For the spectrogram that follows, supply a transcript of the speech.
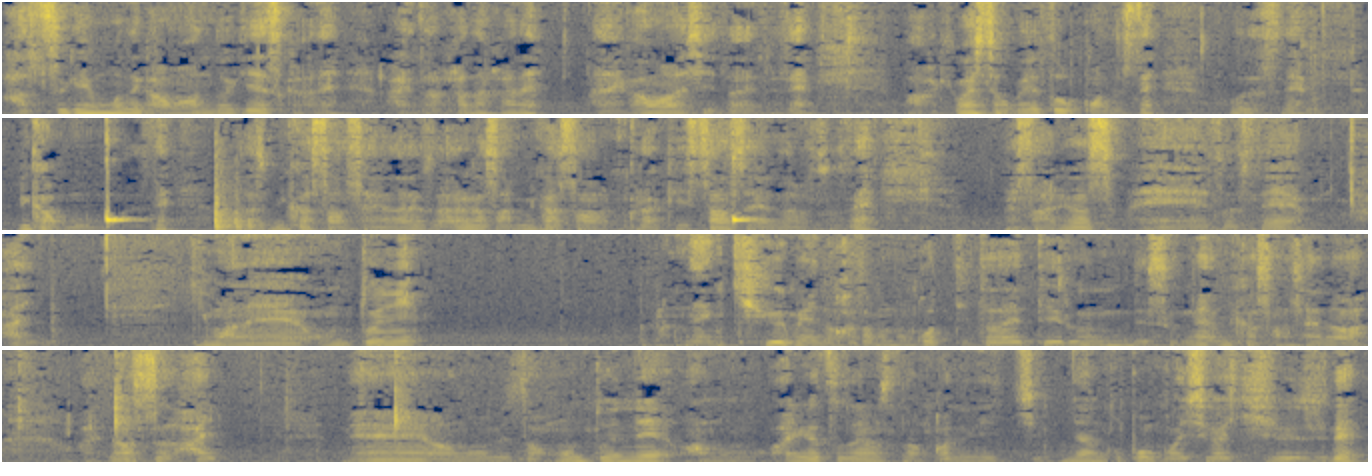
発言もね、我慢時ですからね。はい、なかなかね、はい、我慢していただいてね。あ、明けましておめでとうポンですね。そうですね。ミカポンポンですね。私、ミカさんさよならです。アルガさん、ミカさん、クラキシさんさよならですね。皆さんあります。えーとですね。はい。今ね、本当に、ね、9名の方も残っていただいているんですよね。美香さん、さよなら。ありがとうございます。はい。ねあの、皆さん、本当にね、あの、ありがとうございます。なんかね、にゃんこぽんぽん石垣市で、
